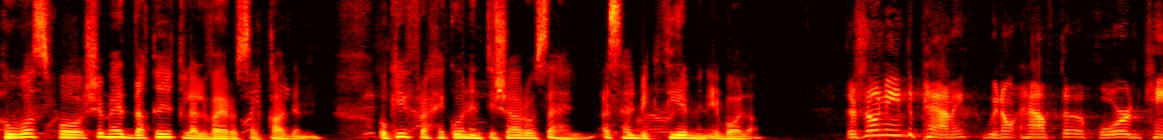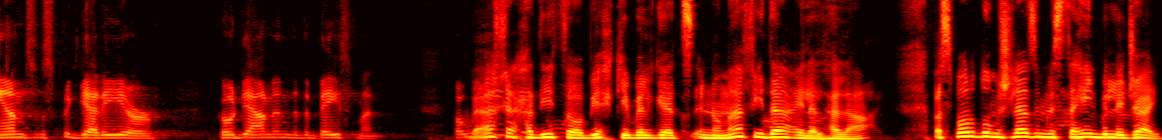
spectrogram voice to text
هو وصفه شبه الدقيق للفيروس القادم وكيف رح يكون انتشاره سهل أسهل بكثير من إيبولا. There's no need to panic. We don't have to hoard cans of spaghetti or go down into the basement. But we بآخر حديثه بيحكي بيل جيتس إنه ما في داعي للهلع. بس برضه مش لازم نستهين باللي جاي.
